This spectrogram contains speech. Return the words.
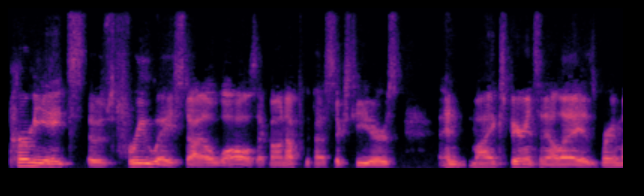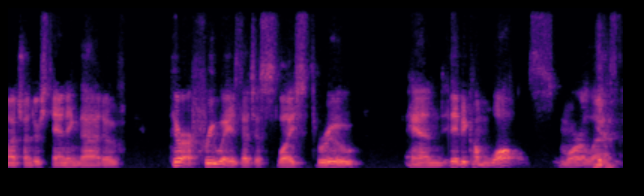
permeates those freeway style walls that have gone up for the past 60 years. And my experience in LA is very much understanding that of there are freeways that just slice through and they become walls more or less. Yeah.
